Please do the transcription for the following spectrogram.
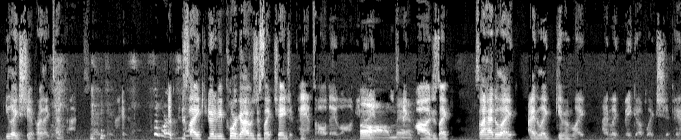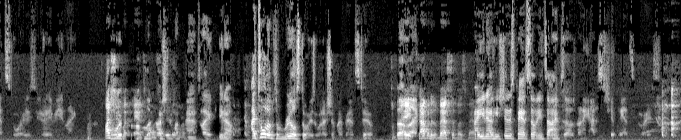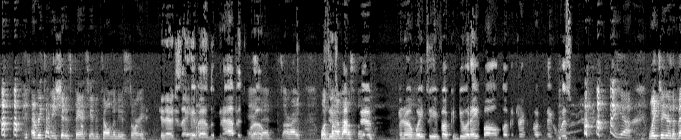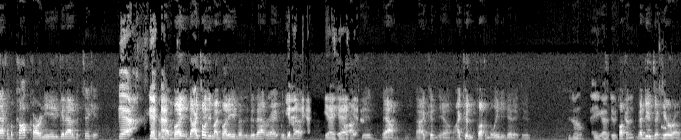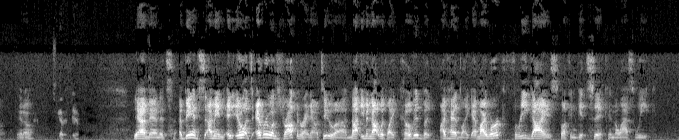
he like shit probably like ten times. it's. Just like you know what I mean. Poor guy was just like changing pants all day long. You know what I mean? Oh man. Uh, just like so I had to like I had to like give him like I had to like make up like shit pants stories. You know what I mean? Like I shit my pants like. I shit my pants. Like you know, I told him some real stories when I shit my pants too. But Hey, like, it's happened to the best of us, man. but, you know, he shit his pants so many times. I was running out of shit pants stories. Every time he shit his pants, he had to tell him a new story. And they were just like, "Hey man, look what happens, Hey, bro." man, it's all right. One time I was fucking, You know, wait till you fucking do an eight ball, fucking drink a fucking thing of whiskey. yeah. Wait till you're in the back of a cop car and you need to get out of a ticket. Yeah, yeah, My buddy, I told you my buddy even did that, right? We did yeah, that. yeah, yeah, yeah. dude. Yeah. I couldn't, you know, I couldn't fucking believe he did it, dude. You know, and you gotta do Fucking, you that dude's a hero, you know. you gotta do. Yeah, man, it's uh, being. I mean, it, you know, it's everyone's dropping right now too. Uh, not even not with like COVID, but I've had like at my work three guys fucking get sick in the last week,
